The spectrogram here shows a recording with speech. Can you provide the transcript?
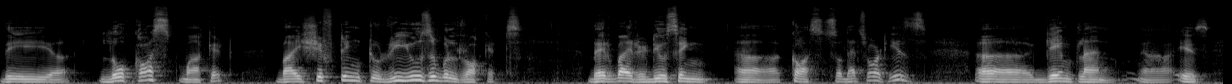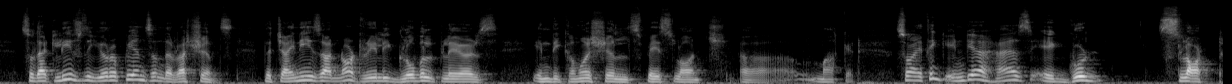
the uh, low cost market by shifting to reusable rockets, thereby reducing uh, costs. So that's what his uh, game plan uh, is. So that leaves the Europeans and the Russians. The Chinese are not really global players in the commercial space launch uh, market. So I think India has a good slot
